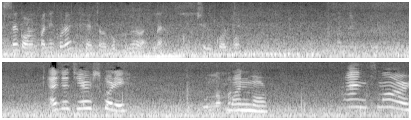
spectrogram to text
আছে গরম পানি করে খেয়ে ফেলব খুব ভালো লাগলে চিল করব। আচ্ছা চিয়ার্স করি। বললাম না। One more. Once more.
